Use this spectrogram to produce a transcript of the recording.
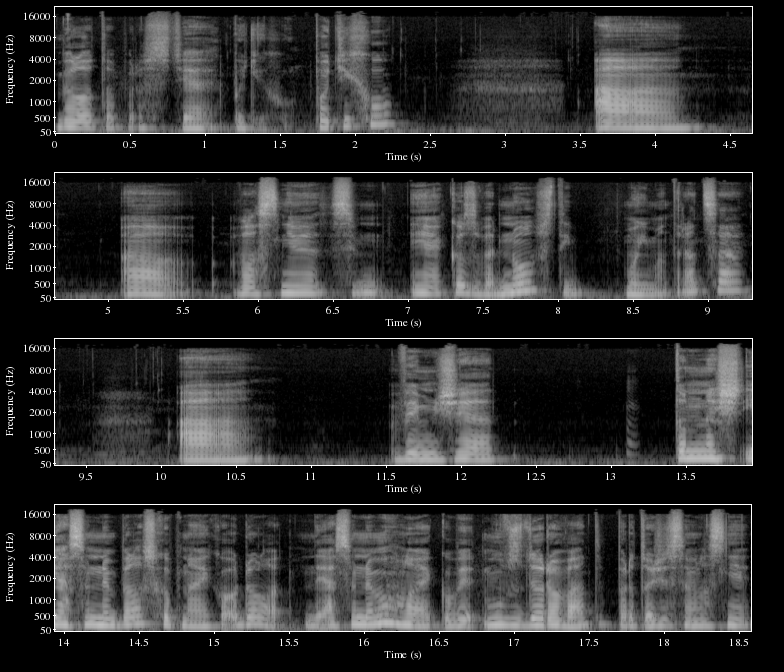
Bylo to prostě Potichu. potichu a, a vlastně si mě jako zvednul z té mojí matrace a vím, že to než, já jsem nebyla schopná jako odolat. Já jsem nemohla jako mu vzdorovat, protože jsem vlastně,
